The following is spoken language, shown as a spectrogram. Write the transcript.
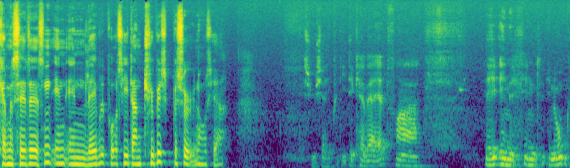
kan man sætte sådan en, en label på at sige, at der er en typisk besøgende hos jer? Det synes jeg ikke, fordi det kan være alt fra en, en, en ung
